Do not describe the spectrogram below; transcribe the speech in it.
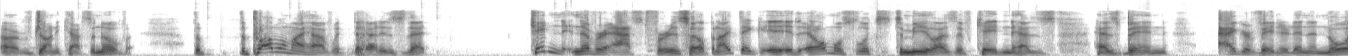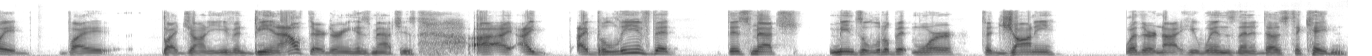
or Johnny Casanova. The problem I have with that is that Caden never asked for his help, and I think it, it almost looks to me as if Caden has has been aggravated and annoyed by by Johnny even being out there during his matches. I I I believe that this match means a little bit more to Johnny whether or not he wins than it does to Caden.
